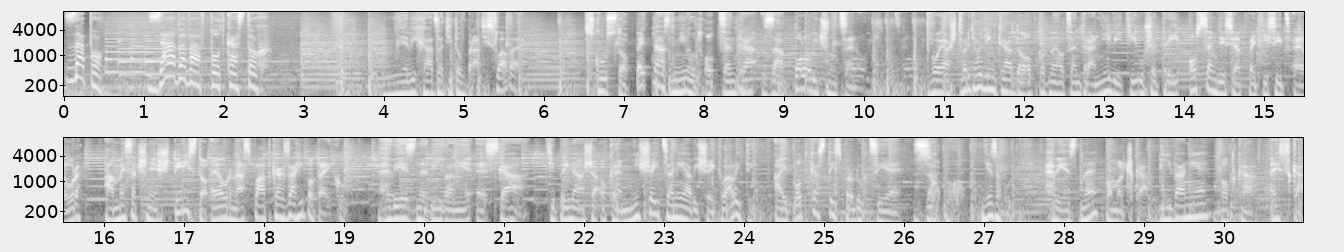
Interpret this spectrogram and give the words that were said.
ZAPO. Zábava v podcastoch. Nevychádza ti to v Bratislave? Skús to 15 minút od centra za polovičnú cenu. Tvoja štvrťhodinka do obchodného centra Nivy ti ušetrí 85 tisíc eur a mesačne 400 eur na splátkach za hypotéku. Hviezdne bývanie SK ti prináša okrem nižšej ceny a vyššej kvality aj podcasty z produkcie ZAPO. Nezabudni. Hviezdne pomlčka bývanie.sk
